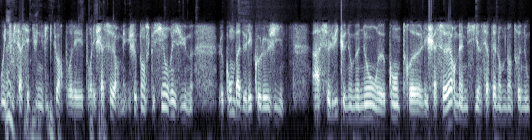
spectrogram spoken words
Oui, Ouais. tout ça c'est une victoire pour les pour les chasseurs, mais je pense que si on résume le combat de l'écologie à celui que nous menons euh, contre euh, les chasseurs, même si un certain nombre d'entre nous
